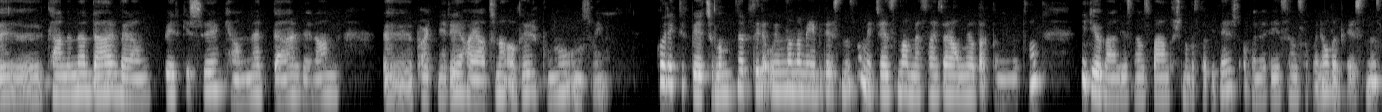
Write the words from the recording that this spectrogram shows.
Ee, kendine değer veren bir kişi, kendine değer veren e, partneri hayatına alır. Bunu unutmayın. Kolektif bir açılım. Hepsiyle uyumlanamayabilirsiniz ama içerisinden mesajlar almaya odaklanın lütfen. Videoyu beğendiyseniz beğen tuşuna basabilir, abone değilseniz abone olabilirsiniz.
